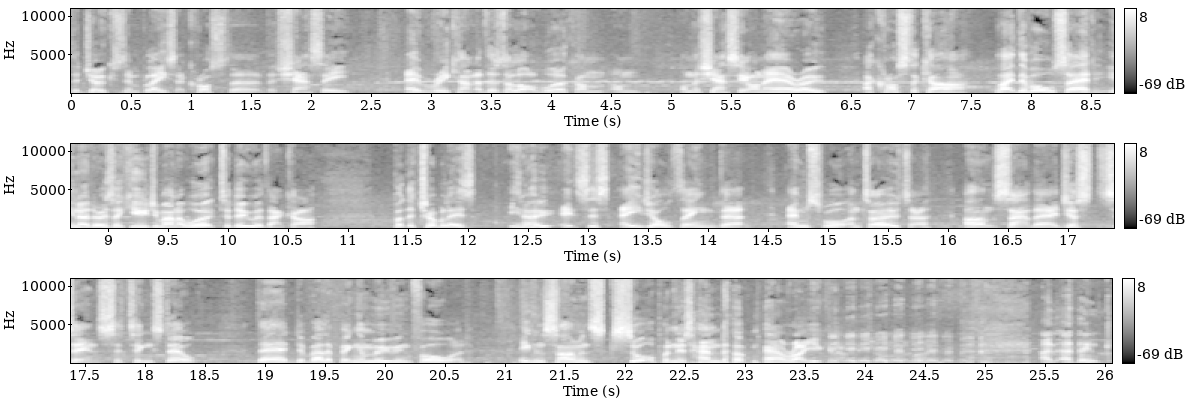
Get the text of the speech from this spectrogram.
the jokers in place across the, the chassis. Every kind of there's a lot of work on, on, on the chassis, on aero, across the car. Like they've all said, you know, there is a huge amount of work to do with that car. But the trouble is, you know, it's this age old thing that M Sport and Toyota aren't sat there just sitting, sitting still. They're developing and moving forward. Even Simon's sort of putting his hand up now, right? You can. I, I think,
